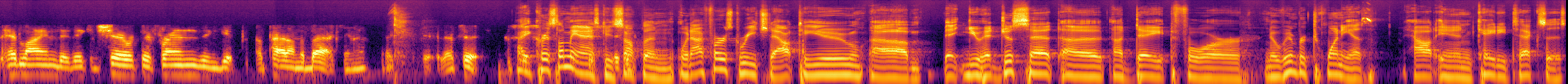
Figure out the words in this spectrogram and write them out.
headline that they can share with their friends and get a pat on the back. You know, like that's it. Hey, Chris, let me ask you something. When I first reached out to you, um, you had just set a, a date for November 20th out in Katy, Texas.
